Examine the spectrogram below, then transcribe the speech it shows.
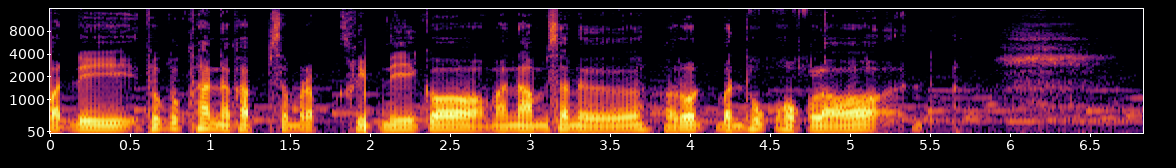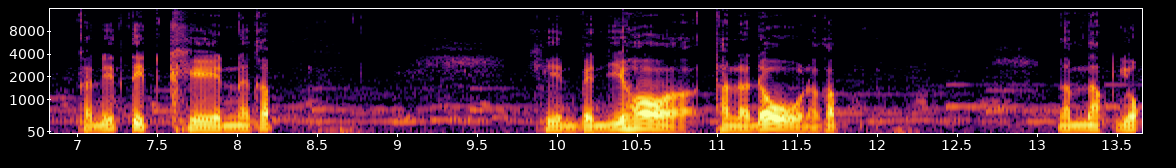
วัสดีทุกๆทท่านนะครับสำหรับคลิปนี้ก็มานำเสนอรถบรรทุก 6 ล้อ คันนี้ติดเคนนะครับ เคนเป็นยี่ห้อทอร์นาโดนะครับน้ำหนักยก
